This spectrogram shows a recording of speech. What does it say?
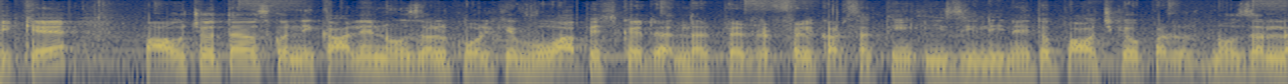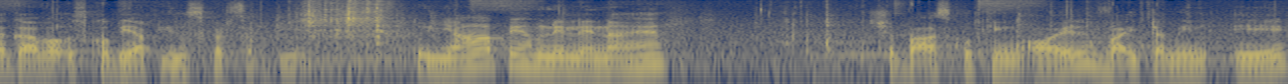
ठीक है? पाउच होता है, उसको निकालें नोज़ल खोल के, वो आप इसके अंदर फिर रिफ़िल कर सकती हैं इजीली नहीं तो पाउच के ऊपर नोज़ल लगा हुआ, उसको भी आप यूज़ कर सकती हैं। तो यहाँ पे हमने लेना है Shahbaz cooking oil vitamin A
